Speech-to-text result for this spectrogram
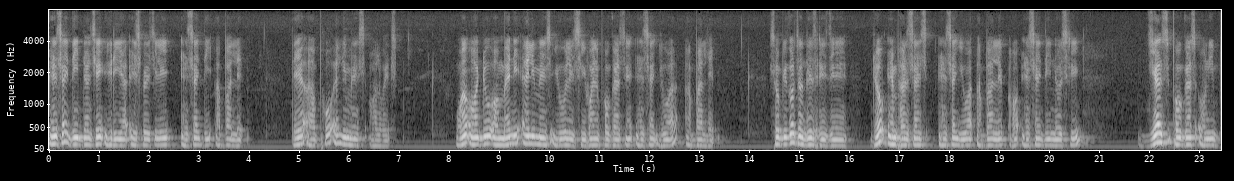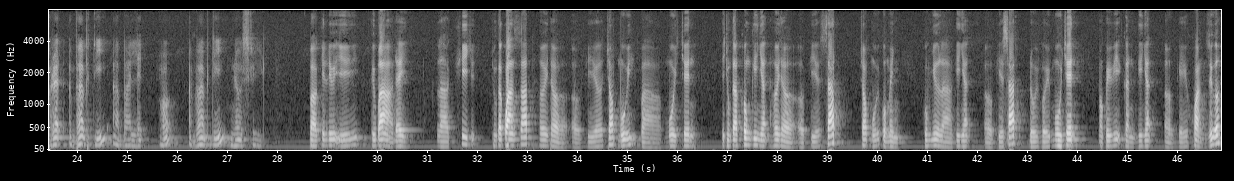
Inside the touching area, especially inside the upper lip, there are four elements always one or two or many elements you will see while focusing inside your upper lip. So because of this reason, don't emphasize inside your upper lip or inside the nostril. Just focus only breath above the upper lip or above the nostril. Và cái lưu ý thứ ba ở đây là khi chúng ta quan sát hơi thở ở phía chóp mũi và môi trên thì chúng ta không ghi nhận hơi thở ở phía sát chóp mũi của mình cũng như là ghi nhận ở phía sát đối với môi trên mà quý vị cần ghi nhận ở cái khoảng giữa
